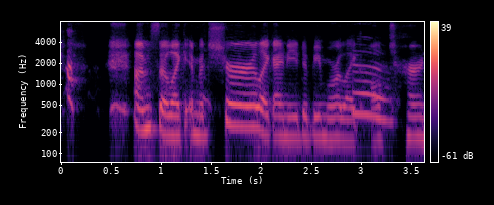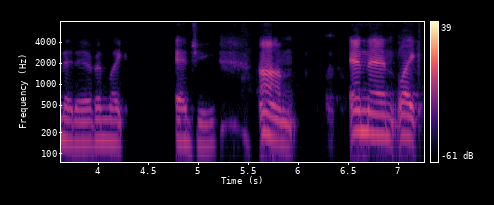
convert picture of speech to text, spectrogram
I'm so like immature. Like I need to be more like alternative and like edgy. Um, and then like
